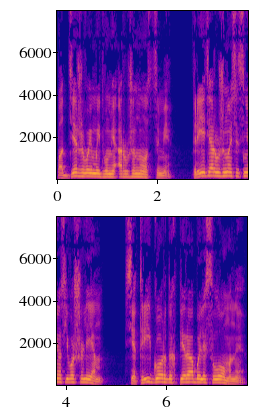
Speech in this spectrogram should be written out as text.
поддерживаемый двумя оруженосцами. Третий оруженосец снес его шлем. Все три гордых пера были сломаны.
